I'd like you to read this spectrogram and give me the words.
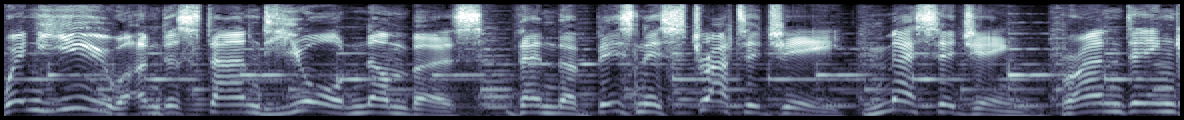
When you understand your numbers, then the business strategy, messaging, branding,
